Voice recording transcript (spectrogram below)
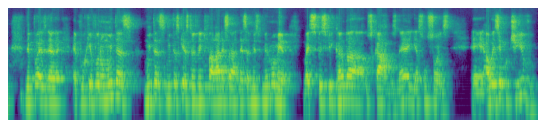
depois é, é, porque foram muitas, muitas, muitas questões para a gente falar nessa, nessa, nesse primeiro momento, mas especificando a, os cargos né, e as funções. É, ao executivo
